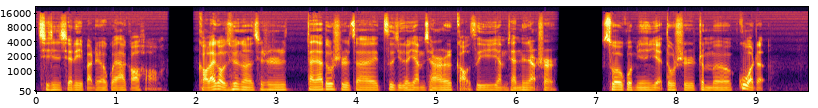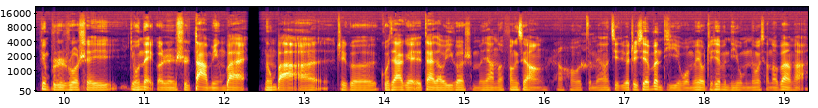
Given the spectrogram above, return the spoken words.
齐心协力把这个国家搞好。搞来搞去呢，其实大家都是在自己的眼巴前儿搞自己眼巴前那点事儿，所有国民也都是这么过着，并不是说谁有哪个人是大明白，能把这个国家给带到一个什么样的方向，然后怎么样解决这些问题。我们有这些问题，我们能够想到办法，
